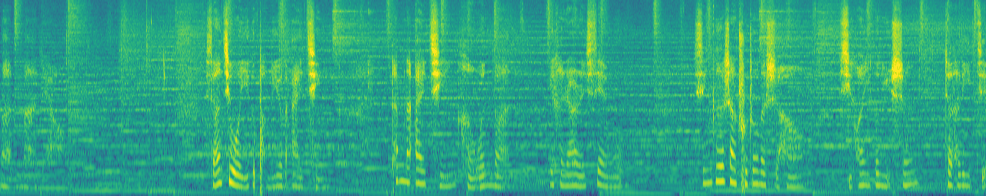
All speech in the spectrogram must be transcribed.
慢慢聊，想起我一个朋友的爱情，他们的爱情很温暖，也很让人羡慕。新哥上初中的时候，喜欢一个女生，叫她丽姐。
